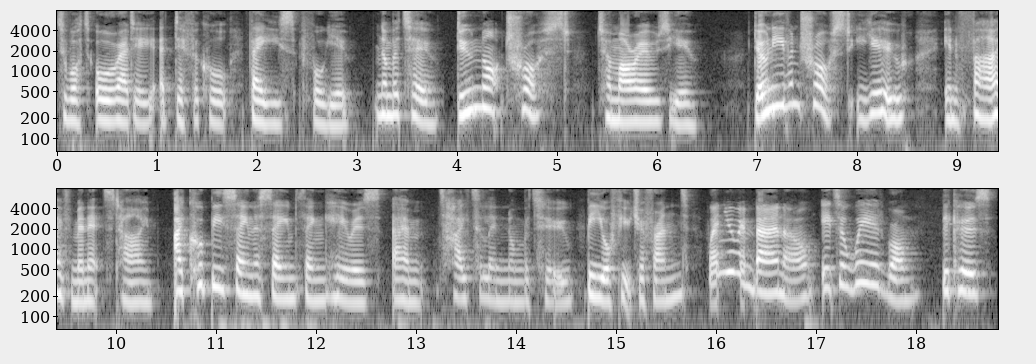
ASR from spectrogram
to what's already a difficult phase for you. Number two, do not trust tomorrow's you. Don't even trust you in five minutes' time. I could be saying the same thing here as um, titling number two, Be Your Future Friend. When you're in burnout, it's a weird one because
